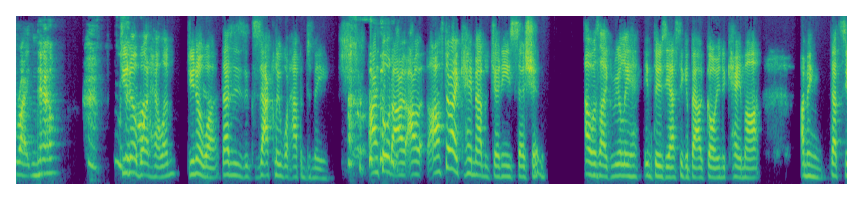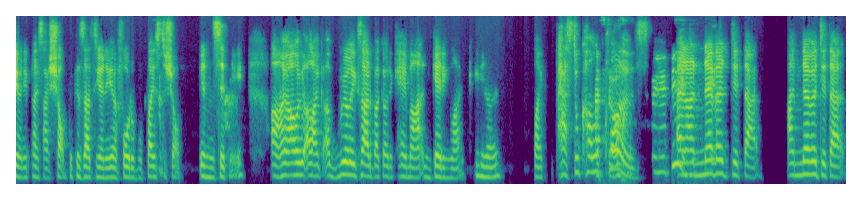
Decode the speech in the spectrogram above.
right now. do you know what helen do you know what that is exactly what happened to me i thought I, I after i came out of jenny's session i was like really enthusiastic about going to kmart I mean, that's the only place I shop because that's the only affordable place to shop in Sydney. Uh, I, I like I'm really excited about going to Kmart and getting like you know like pastel colored clothes. And I never did that. I never did that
